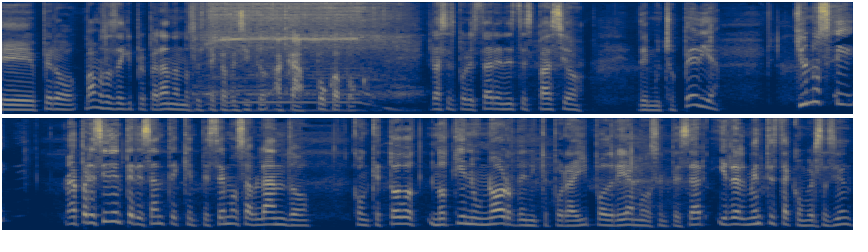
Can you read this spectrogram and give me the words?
eh, pero vamos a seguir preparándonos este cafecito acá, poco a poco. Gracias por estar en este espacio de Muchopedia. Yo no sé, me ha parecido interesante que empecemos hablando con que todo no tiene un orden y que por ahí podríamos empezar. Y realmente esta conversación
